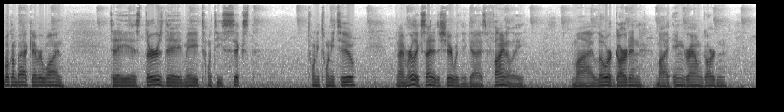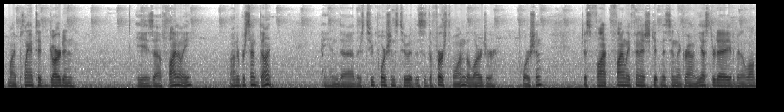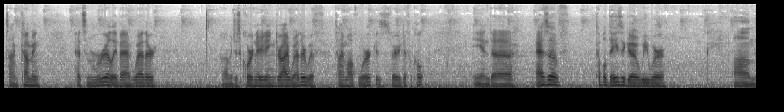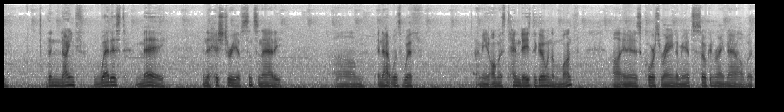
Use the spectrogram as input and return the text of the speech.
Welcome back everyone. Today is Thursday, May 26th, 2022. And I'm really excited to share with you guys finally my lower garden, my in-ground garden, my planted garden is uh, finally 100% done. And uh, there's two portions to it. This is the first one, the larger portion. Just fi finally finished getting this in the ground yesterday. It had been a long time coming. Had some really bad weather. Um, and just coordinating dry weather with time off work is very difficult. And uh, as of a couple days ago, we were um, the ninth wettest May in the history of Cincinnati. Um, and that was with, I mean, almost 10 days to go in the month. Uh, and it has course rained. I mean, it's soaking right now, but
